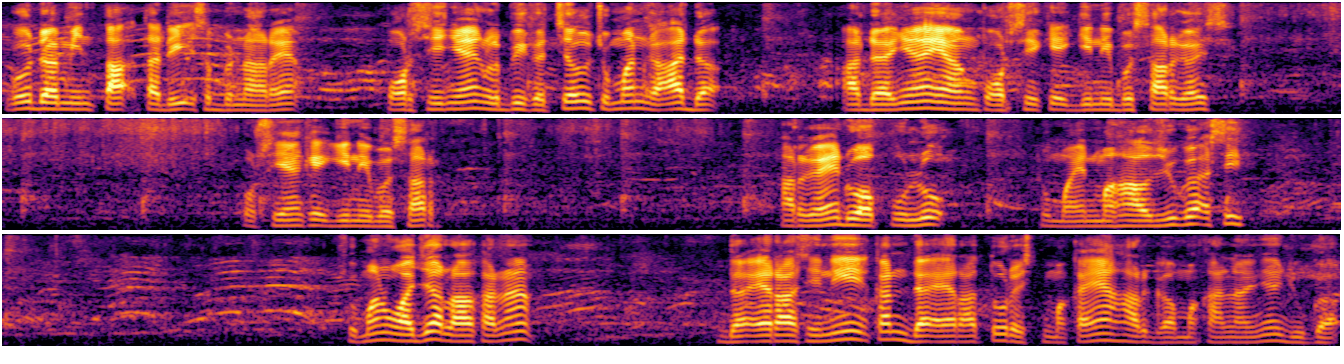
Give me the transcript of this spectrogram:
Gue udah minta tadi sebenarnya porsinya yang lebih kecil, cuman nggak ada. Adanya yang porsi kayak gini besar guys. Porsinya kayak gini besar. Harganya 20, lumayan mahal juga sih. Cuman wajar lah karena daerah sini kan daerah turis, makanya harga makanannya juga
